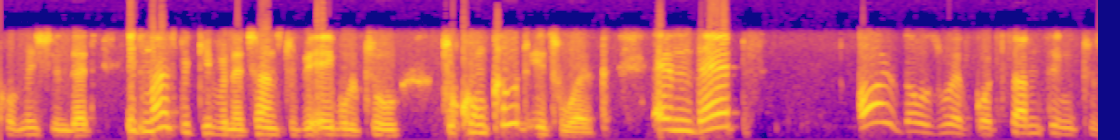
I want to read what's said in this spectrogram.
Commission, that it must be given a chance to be able to, to conclude its work. And that all those who have got something to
